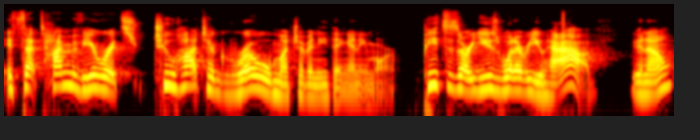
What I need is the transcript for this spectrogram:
It's that time of year where it's too hot to grow much of anything anymore. Pizzas are use whatever you have, you know?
